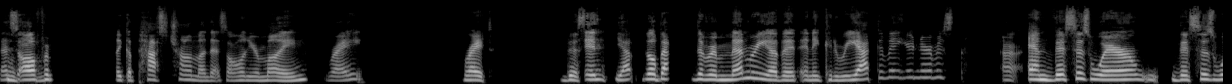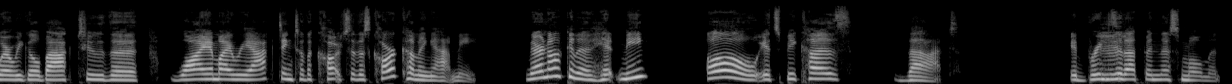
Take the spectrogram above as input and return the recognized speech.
that's mm-hmm. all from like a past trauma that's all in your mind, right? Right. This and yep, go back to the memory of it and it can reactivate your nervous uh, and this is where this is where we go back to the why am I reacting to the car to this car coming at me? They're not going to hit me. Oh, it's because that. It brings mm-hmm. it up in this moment.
